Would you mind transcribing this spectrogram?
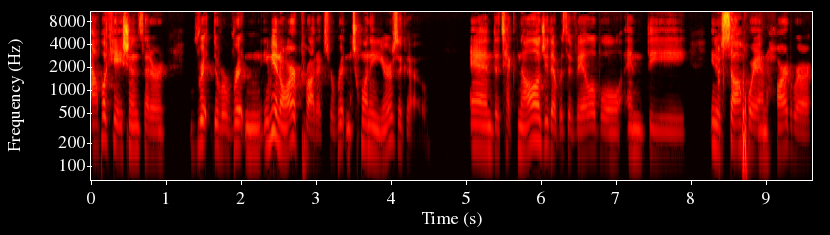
applications that are writ- that were written even our products were written 20 years ago and the technology that was available and the you know software and hardware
